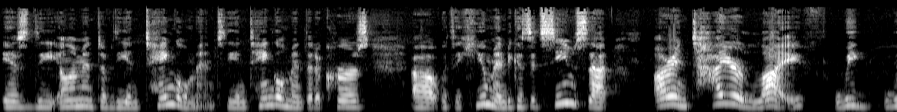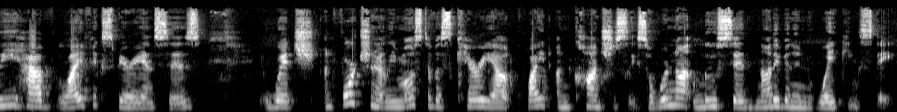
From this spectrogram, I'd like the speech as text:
is the element of the entanglement, the entanglement that occurs uh, with a human, because it seems that our entire life we we have life experiences which unfortunately most of us carry out quite unconsciously. So we're not lucid, not even in waking state.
